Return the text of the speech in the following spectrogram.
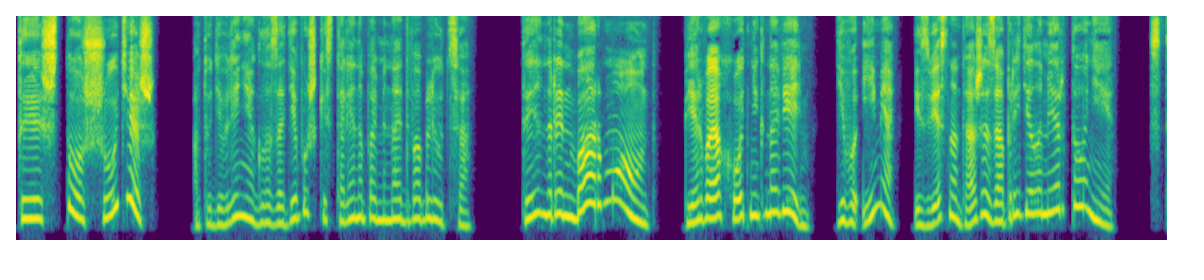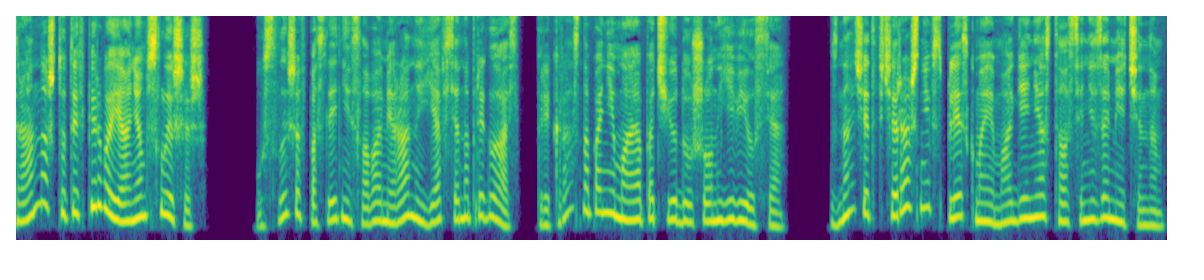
«Ты что, шутишь?» От удивления глаза девушки стали напоминать два блюдца. «Тенрин Бармонт! Первый охотник на ведьм. Его имя известно даже за пределами Эртонии. Странно, что ты впервые о нем слышишь». Услышав последние слова Мираны, я вся напряглась, прекрасно понимая, по чью душу он явился. Значит, вчерашний всплеск моей магии не остался незамеченным.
